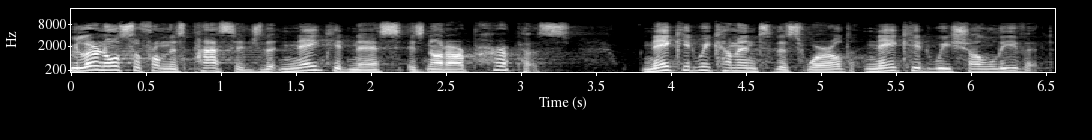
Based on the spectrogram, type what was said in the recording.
We learn also from this passage that nakedness is not our purpose. Naked we come into this world, naked we shall leave it.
